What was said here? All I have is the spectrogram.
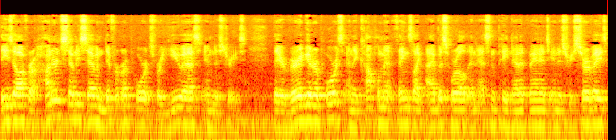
These offer 177 different reports for U.S. industries. They are very good reports and they complement things like IBIS World and S&P Net Advantage industry surveys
